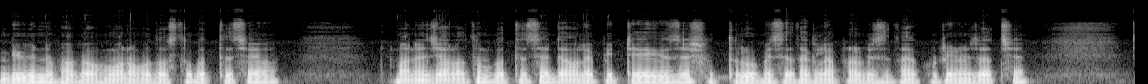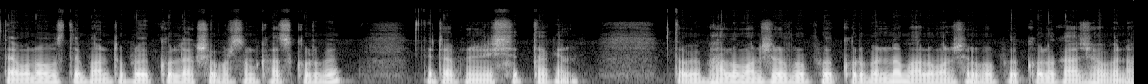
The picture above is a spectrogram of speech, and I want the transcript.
বিভিন্নভাবে অপমান অপদস্থ করতেছে। মানে জ্বালাতন করতেছে দেওয়ালে পিঠে গেছে শত্রু বেঁচে থাকলে আপনার বেঁচে থাকা কঠিন হয়ে যাচ্ছে। তেমন অবস্থায় বানটা প্রয়োগ করলে একশো পার্সেন্ট কাজ করবে, এটা আপনি নিশ্চিত থাকেন। তবে ভালো মানুষের উপর প্রয়োগ করবেন না, ভালো মানুষের উপর প্রয়োগ করলে কাজ হবে না।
